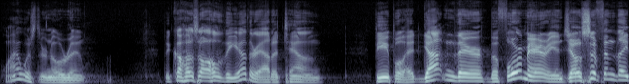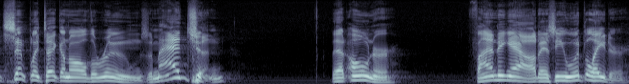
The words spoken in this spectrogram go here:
Why was there no room? Because all the other out of town people had gotten there before Mary and Joseph and they'd simply taken all the rooms. Imagine that owner finding out, as he would later,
